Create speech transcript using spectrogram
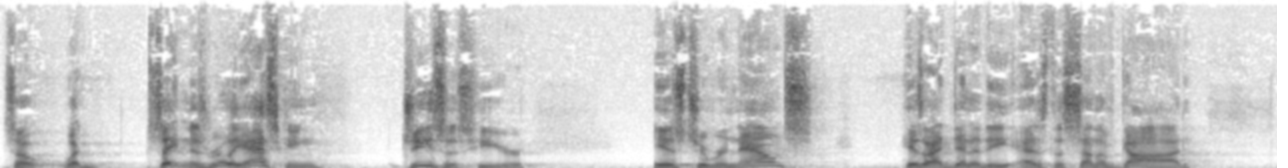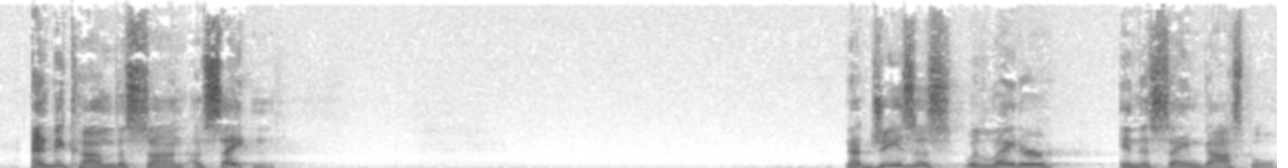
So, what Satan is really asking Jesus here is to renounce his identity as the Son of God and become the Son of Satan. Now, Jesus would later in the same gospel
